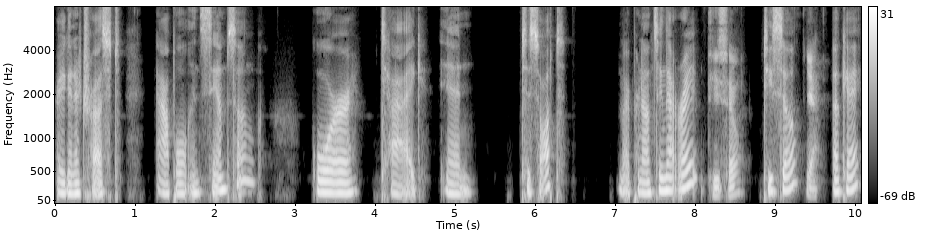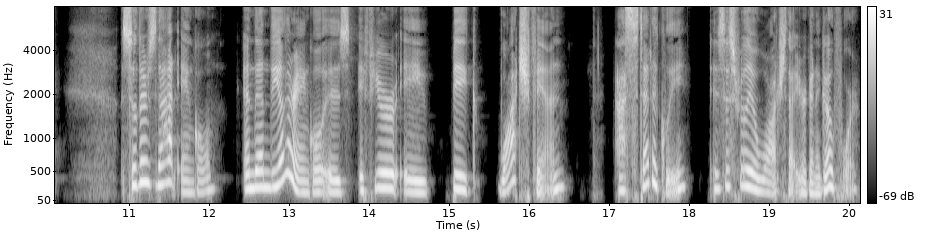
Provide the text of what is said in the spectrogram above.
Are you going to trust Apple and Samsung or Tag and Tissot? Am I pronouncing that right? Tissot? Tissot? Yeah. Okay. So there's that angle. And then the other angle is if you're a big watch fan, aesthetically, is this really a watch that you're going to go for?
